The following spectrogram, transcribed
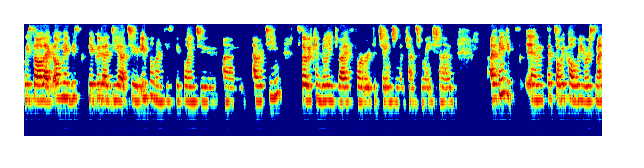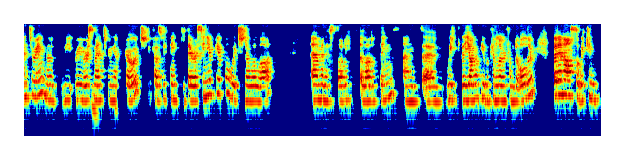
we saw like, oh, maybe this could be a good idea to implement these people into um, our team so that we can really drive forward the change and the transformation. And I think it's um, that's what we call reverse mentoring, the reverse mm. mentoring approach, because we think there are senior people which know a lot um, and have studied a lot of things, and um, we the younger people can learn from the older, but then also we can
